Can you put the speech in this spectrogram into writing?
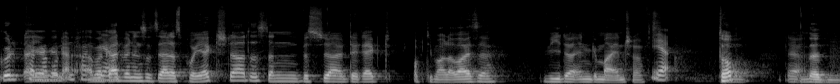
Gut, Kann man ja, gut anfangen, aber ja. gerade wenn du ein soziales Projekt startest, dann bist du ja direkt optimalerweise wieder in Gemeinschaft. ja. Top. Ja. Dann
